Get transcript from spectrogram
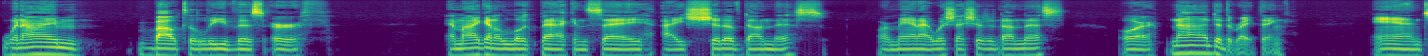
when I'm about to leave this earth, am I going to look back and say, I should have done this? Or, man, I wish I should have done this? Or nah, I did the right thing. And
